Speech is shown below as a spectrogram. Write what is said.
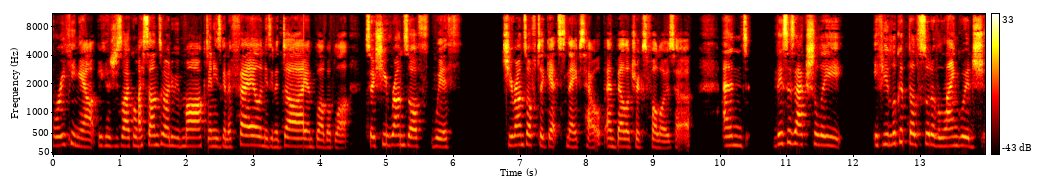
freaking out because she's like, well, my son's going to be marked and he's going to fail and he's going to die and blah, blah, blah. So she runs off with, she runs off to get Snape's help and Bellatrix follows her. And this is actually, if you look at the sort of language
